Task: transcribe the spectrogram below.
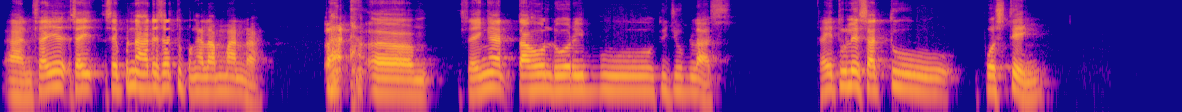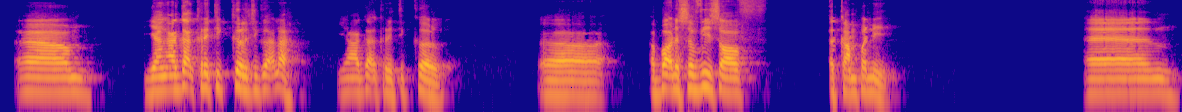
Dan saya saya saya pernah ada satu pengalaman lah. um, saya ingat tahun 2017 saya tulis satu posting um, yang agak kritikal jugalah. Yang agak kritikal uh, about the service of a company. And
